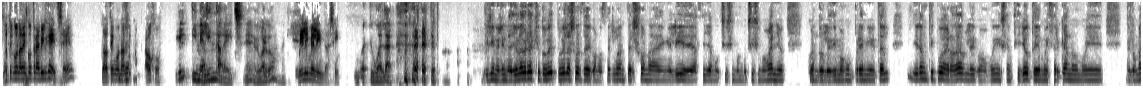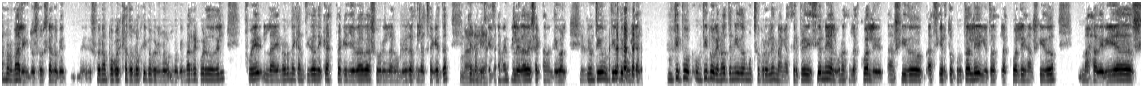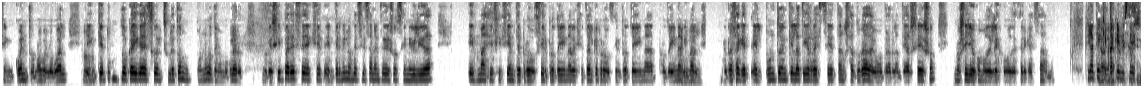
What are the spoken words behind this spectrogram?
No tengo nada en contra de Bill Gates, ¿eh? No tengo nada en contra, ojo. Bill y Melinda Gates, ¿eh, Eduardo? Bill y Melinda, sí. Igualdad. Y Melinda, yo la verdad es que tuve, tuve la suerte de conocerlo en persona en el IE hace ya muchísimos, muchísimos años, cuando le dimos un premio y tal, y era un tipo agradable, como muy sencillote, muy cercano, muy de lo más normal incluso, o sea, lo que eh, suena un poco escatológico, pero lo, que más recuerdo de él fue la enorme cantidad de caspa que llevaba sobre las hombreras de la chaqueta, que manifiestamente le daba exactamente igual. un tío, un tío peculiar. Un tipo, un tipo que no ha tenido mucho problema en hacer predicciones, algunas de las cuales han sido aciertos brutales y otras de las cuales han sido majaderías sin cuento, ¿no? Con lo cual, hmm. ¿en qué punto caiga eso el chuletón? Pues no lo tengo muy claro. Lo que sí parece es que en términos precisamente de sostenibilidad es más eficiente producir proteína vegetal que producir proteína, proteína animal. Lo que pasa es que el punto en que la Tierra esté tan saturada como para plantearse eso, no sé yo cómo de lejos o de cerca está. ¿no? Fíjate que ahora que dices,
